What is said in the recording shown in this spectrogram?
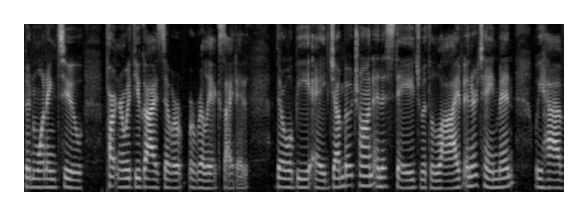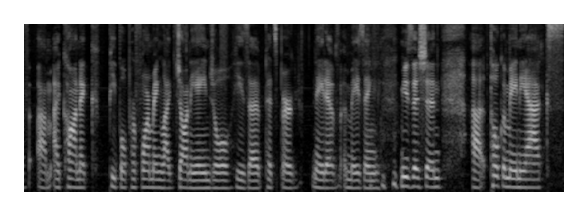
Been wanting to partner with you guys, so we're, we're really excited. There will be a jumbotron and a stage with live entertainment. We have um, iconic people performing like Johnny Angel. He's a Pittsburgh native, amazing musician. Uh, Polka Maniacs,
